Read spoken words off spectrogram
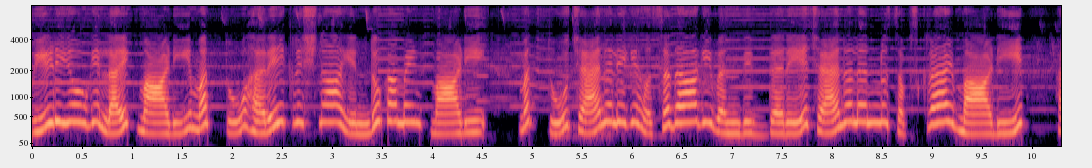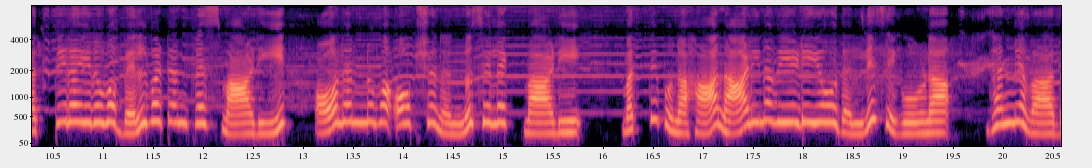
ವಿಡಿಯೋಗೆ ಲೈಕ್ ಮಾಡಿ ಮತ್ತು ಹರೇ ಕೃಷ್ಣ ಎಂದು ಕಮೆಂಟ್ ಮಾಡಿ. ಮತ್ತು ಚಾನಲಿಗೆ ಹೊಸದಾಗಿ ಬಂದಿದ್ದರೆ ಚಾನಲನ್ನು ಸಬ್ಸ್ಕ್ರೈಬ್ ಮಾಡಿ. ಹತ್ತಿರ ಇರುವ ಬೆಲ್ ಬಟನ್ ಪ್ರೆಸ್ ಮಾಡಿ. ಆಲ್ ಅನ್ನುವ ಆಪ್ಷನ್ ಅನ್ನು ಸೆಲೆಕ್ಟ್ ಮಾಡಿ. ಮತ್ತೆ ಪುನಃ ನಾಳಿನ ವಿಡಿಯೋದಲ್ಲಿ ಸಿಗೋಣ. ಧನ್ಯವಾದ.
